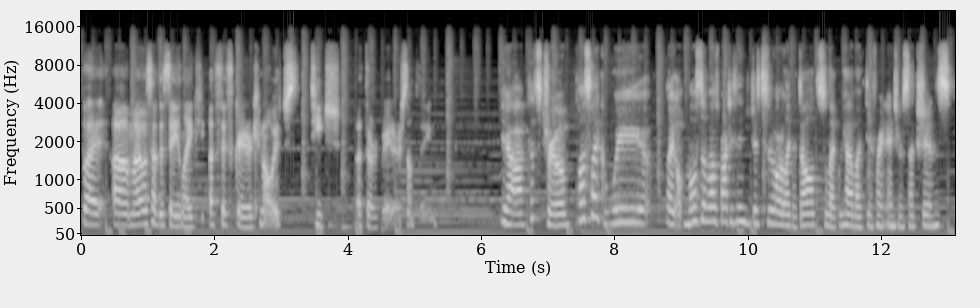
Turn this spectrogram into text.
But um, i always have to say like a fifth grader can always teach a third grader something. Yeah that's true. Plus like we like most of us practicing jiu-jitsu are like adults so like we have like different intersections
